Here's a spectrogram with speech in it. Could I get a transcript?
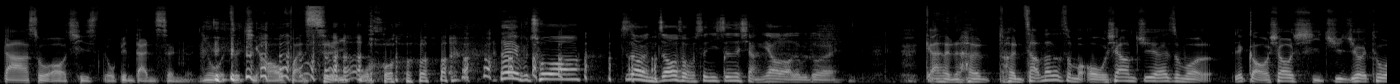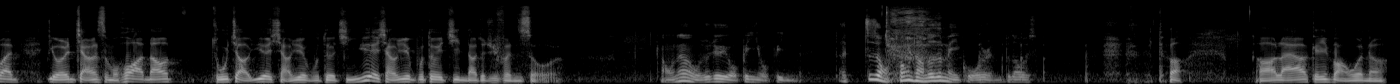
大家说，哦，其实我变单身了，因为我自己好好反思了一波。那也不错啊，至少你知道什么是你真的想要了，对不对？干很很很长，那个什么偶像剧还是什么也搞笑喜剧，就会突然有人讲了什么话，然后主角越想越不对劲，越想越不对劲，然后就去分手了。我那我就觉得有病有病的，呃，这种通常都是美国人，不知道为什么，对吧？好，来啊，给你访问呢。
